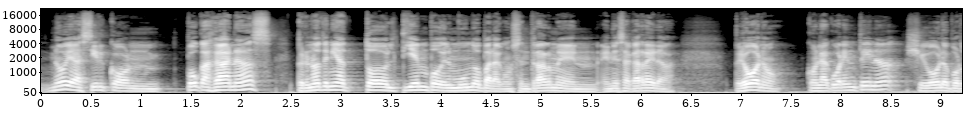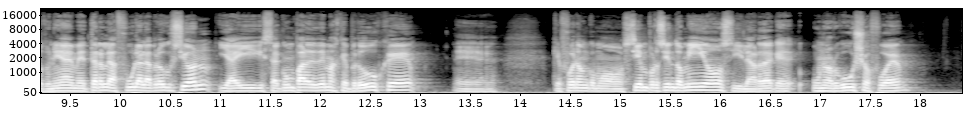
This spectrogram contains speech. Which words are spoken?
no voy a decir con pocas ganas, pero no tenía todo el tiempo del mundo para concentrarme en, en esa carrera. Pero bueno, con la cuarentena llegó la oportunidad de meterle a full a la producción y ahí sacó un par de temas que produje, eh, que fueron como 100% míos y la verdad que un orgullo fue.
